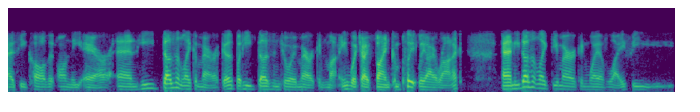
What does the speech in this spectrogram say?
as he called it on the air, and he doesn't like America, but he does enjoy American money, which I find completely ironic. And he doesn't like the American way of life. He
